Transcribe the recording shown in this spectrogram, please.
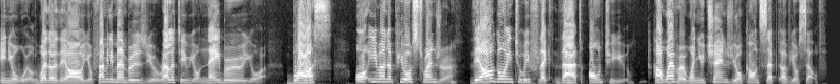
in your world, whether they are your family members, your relative, your neighbor, your boss, or even a pure stranger, they are going to reflect that onto you. However, when you change your concept of yourself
